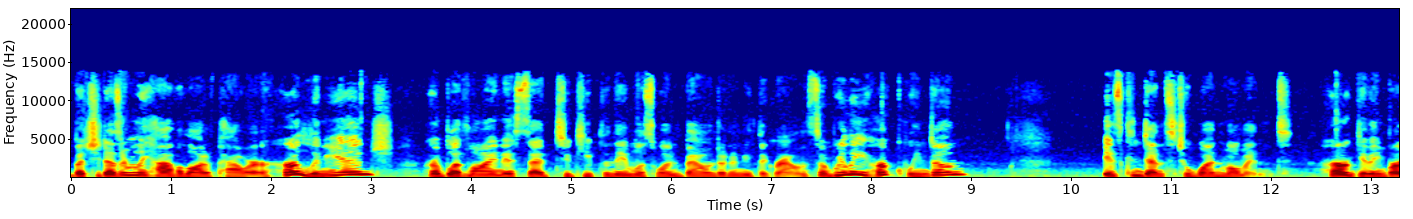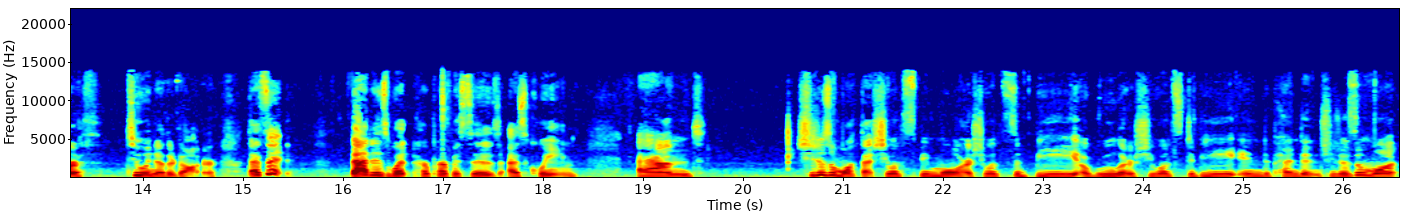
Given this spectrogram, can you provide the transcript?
but she doesn't really have a lot of power. Her lineage, her bloodline, is said to keep the nameless one bound underneath the ground. So, really, her queendom is condensed to one moment her giving birth to another daughter. That's it. That is what her purpose is as queen. And she doesn't want that. She wants to be more. She wants to be a ruler. She wants to be independent. She doesn't want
